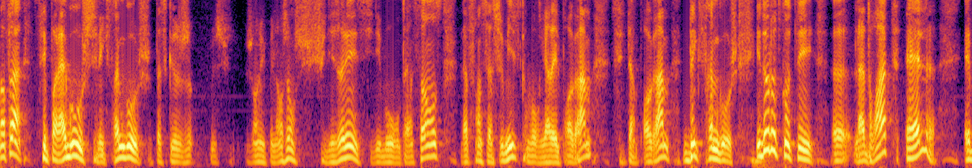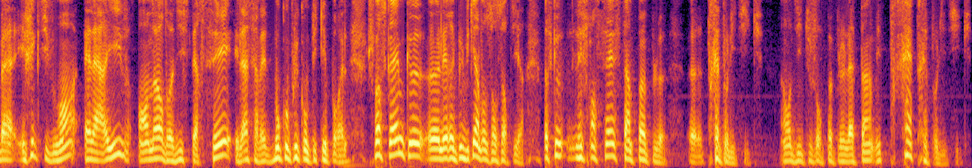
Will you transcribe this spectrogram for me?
Mais enfin, c'est pas la gauche, c'est l'extrême gauche, parce que je, je suis Jean-Luc Mélenchon, je suis désolé, si les mots ont un sens, la France insoumise, quand vous regardez le programme, c'est un programme d'extrême gauche. Et de l'autre côté, euh, la droite, elle, eh ben, effectivement, elle arrive en ordre dispersé, et là, ça va être beaucoup plus compliqué pour elle. Je pense quand même que euh, les Républicains vont s'en sortir, parce que les Français, c'est un peuple euh, très politique. On dit toujours peuple latin, mais très très politique,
